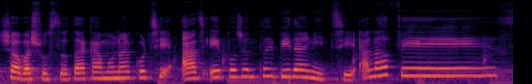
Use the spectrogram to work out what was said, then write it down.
সবার সুস্থতা কামনা করছি। আজ এ পর্যন্তই বিদায় নিচ্ছি। আল্লাহ হাফেজ!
